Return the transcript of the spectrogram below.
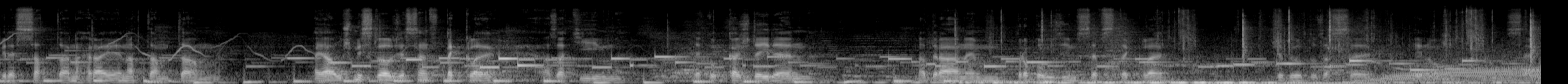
kde Satan hraje na tam tam. A já už myslel, že jsem v pekle a zatím, jako každý den, nad ránem probouzím se vstekle, že byl to zase jenom sen.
